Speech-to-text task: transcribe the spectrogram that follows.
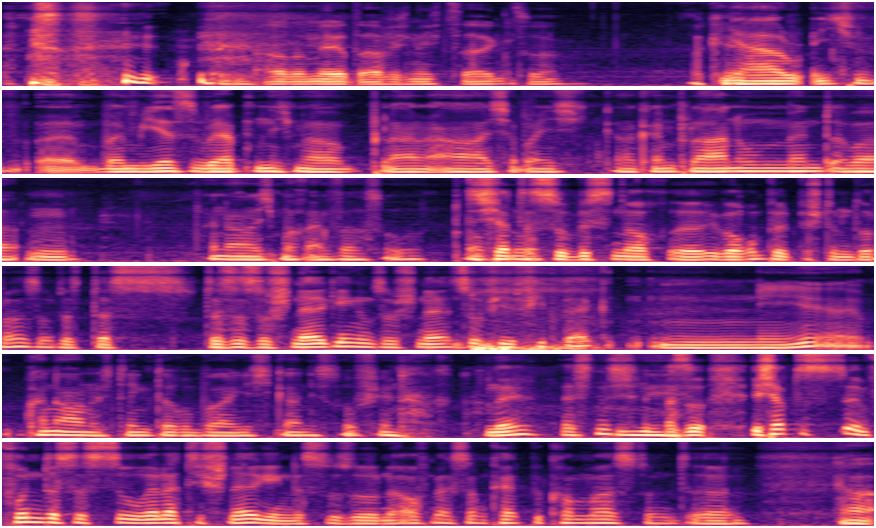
Aber mehr darf ich nicht sagen so. Okay. Ja, ich, äh, bei mir ist Rap nicht mal Plan A. Ich habe eigentlich gar keinen Plan im Moment, aber Mhm. Keine Ahnung, ich mache einfach so. drauf Dich hat los. das so ein bisschen auch äh, überrumpelt bestimmt, oder? So, dass, dass, dass es so schnell ging und so schnell, so viel Feedback? Nee, keine Ahnung, ich denke darüber eigentlich gar nicht so viel nach. Nee, echt nicht? Nee. Also ich habe das empfunden, dass es so relativ schnell ging, dass du so eine Aufmerksamkeit bekommen hast und äh, Ja,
